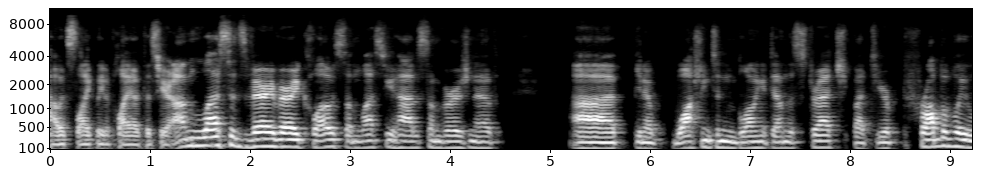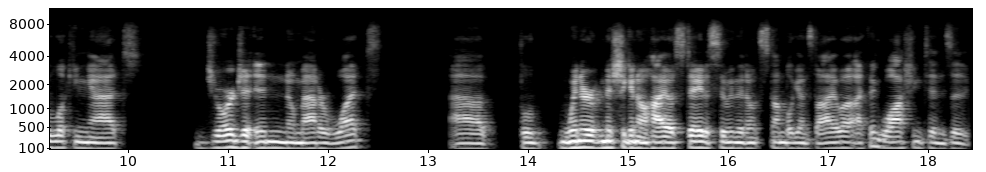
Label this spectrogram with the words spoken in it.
how it's likely to play out this year, unless it's very very close. Unless you have some version of uh, you know, Washington blowing it down the stretch, but you're probably looking at Georgia in no matter what. Uh, the winner of Michigan, Ohio State, assuming they don't stumble against Iowa. I think Washington's a,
